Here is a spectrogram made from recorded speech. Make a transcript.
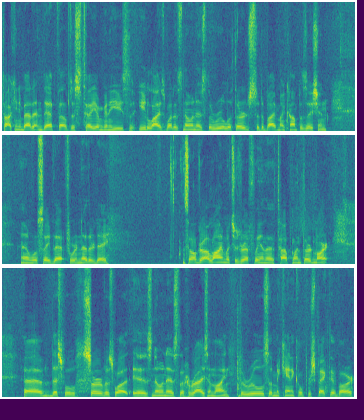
talking about it in depth, I'll just tell you I'm going to use the, utilize what is known as the rule of thirds to divide my composition. And we'll save that for another day. And so I'll draw a line which is roughly in the top one-third mark. Uh, this will serve as what is known as the horizon line. The rules of mechanical perspective are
